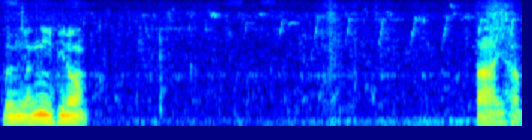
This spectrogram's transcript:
เบิ่งหลังนี่พี่น้องายครับ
